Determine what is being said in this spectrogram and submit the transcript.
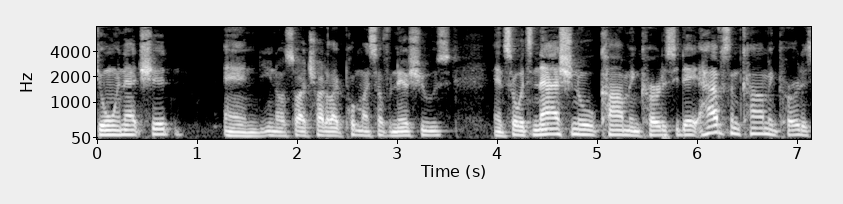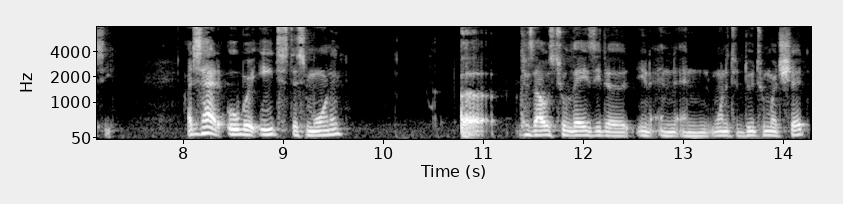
doing that shit, and you know, so I try to like put myself in their shoes. And so it's National Common Courtesy Day. Have some common courtesy. I just had Uber Eats this morning because uh, I was too lazy to you know and and wanted to do too much shit.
